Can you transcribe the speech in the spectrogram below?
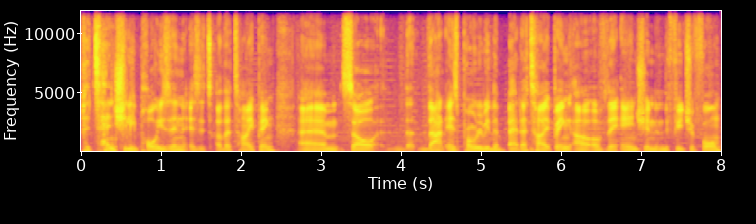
potentially poison is its other typing. Um, so th that is probably the better typing out of the ancient and the future form.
